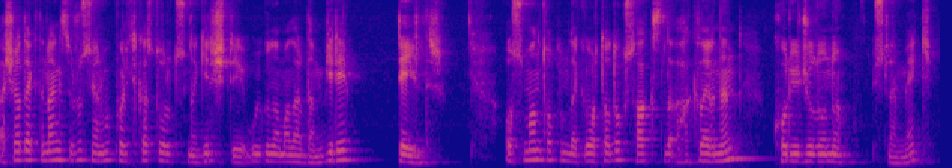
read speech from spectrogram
Aşağıdakilerden hangisi Rusya'nın bu politikası doğrultusunda giriştiği uygulamalardan biri değildir? Osmanlı toplumundaki Ortodoks haklarının koruyuculuğunu üstlenmek,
